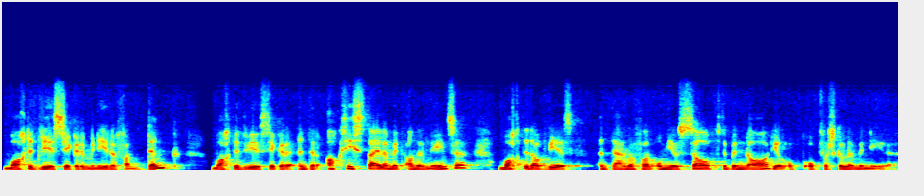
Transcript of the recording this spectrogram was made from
Mag dit wees sekere maniere van dink, mag dit wees sekere interaksiestyle met ander mense, mag dit dalk wees in terme van om jouself te benadeel op op verskillende maniere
